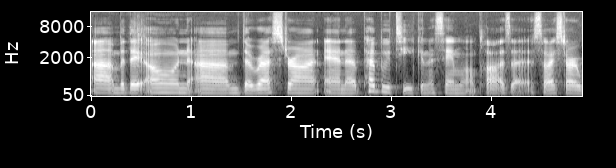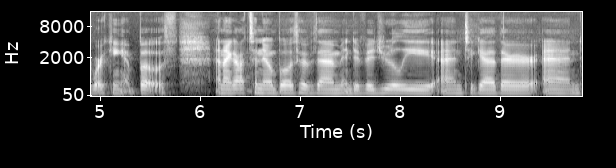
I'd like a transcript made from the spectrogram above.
um, but they own um, the restaurant and a pet boutique in the same little plaza. So I started working at both, and I got to know both of them individually and together. And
